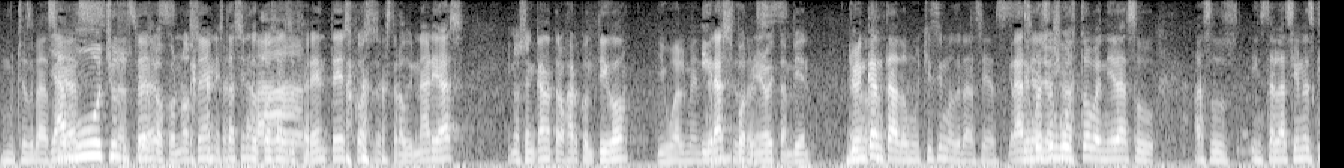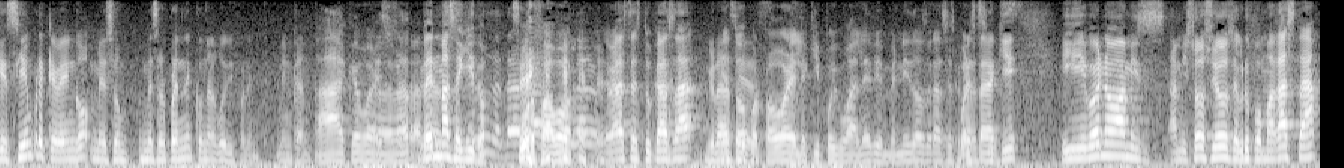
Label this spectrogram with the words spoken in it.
Muchas gracias. Ya muchos de Gracias. ustedes lo conocen, está haciendo ¡Tarán! cosas diferentes, cosas extraordinarias y nos encanta trabajar contigo. Igualmente. Y gracias por venir hoy también. Yo verdad. encantado, muchísimas gracias. Gracias, Siempre es un Joshua. gusto venir a su a sus instalaciones que siempre que vengo me, son- me sorprenden con algo diferente. Me encanta. Ah, qué bueno, de verdad. Ven más seguido, por favor. Claro. De verdad, esta es tu casa. Y a Gracias. todo, por favor, el equipo igual, ¿eh? Bienvenidos, gracias, por estar aquí. Gracias. Y bueno, a mis, a mis socios de Grupo Magasta,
